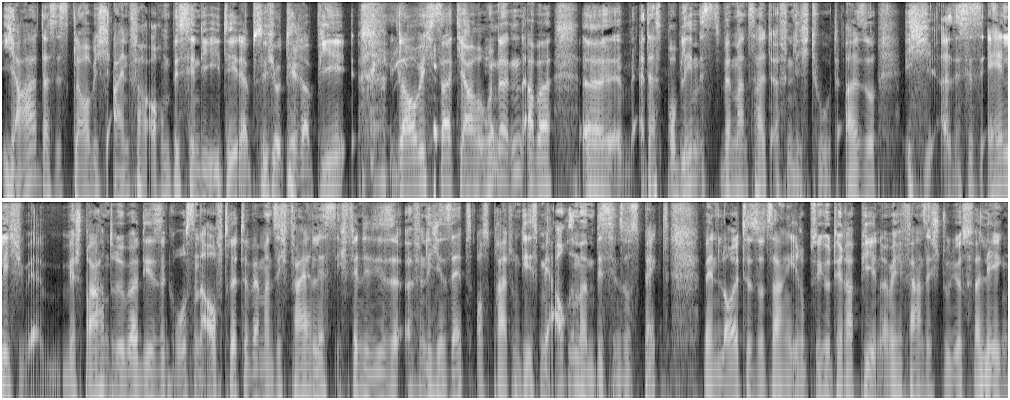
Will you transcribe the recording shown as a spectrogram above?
Ja, das ist, glaube ich, einfach auch ein bisschen die Idee der Psychotherapie, glaube ich, seit Jahrhunderten. Aber äh, das Problem ist, wenn man es halt öffentlich tut. Also ich, also es ist ähnlich. Wir sprachen drüber diese großen Auftritte, wenn man sich feiern lässt. Ich finde diese öffentliche Selbstausbreitung, die ist mir auch immer ein bisschen suspekt, wenn Leute sozusagen ihre Psychotherapie in irgendwelche Fernsehstudios verlegen.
